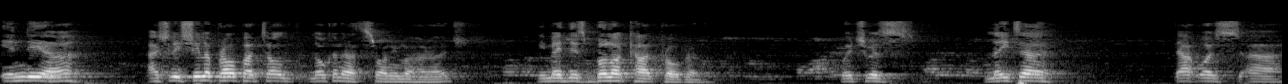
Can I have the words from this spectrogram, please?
India, actually Srila Prabhupada told Lokanath Swami Maharaj, he made this bullock cart program, which was later, that was uh,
